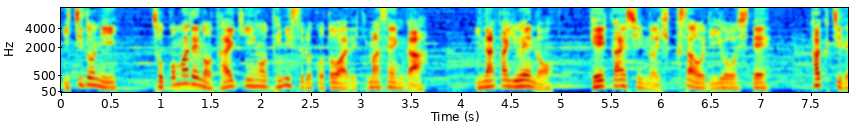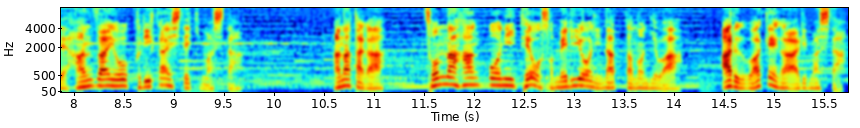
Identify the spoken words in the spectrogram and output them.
一度にそこまでの大金を手にすることはできませんが、田舎ゆえの警戒心の低さを利用して各地で犯罪を繰り返してきました。あなたがそんな犯行に手を染めるようになったのにはある訳がありました。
